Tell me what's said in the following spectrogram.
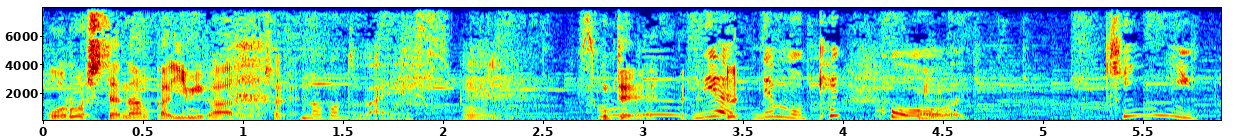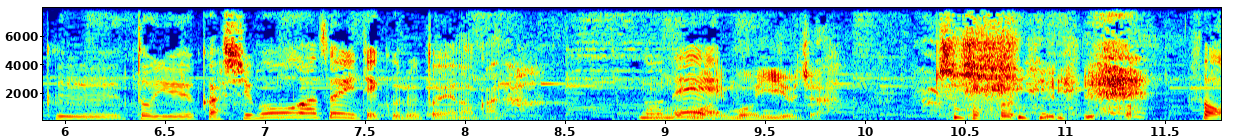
下ろしてなんか意味があるの？それ。そんなことないです。うん。でいやでも結構、うん。筋肉というか脂肪がついてくるというのかな。のもでうもういいよじゃあ。そう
